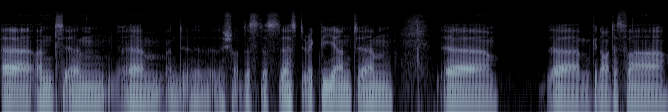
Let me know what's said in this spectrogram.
Äh, und ähm, ähm, und äh, das, das, das ist Rigby und ähm, äh, ähm, genau, das war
